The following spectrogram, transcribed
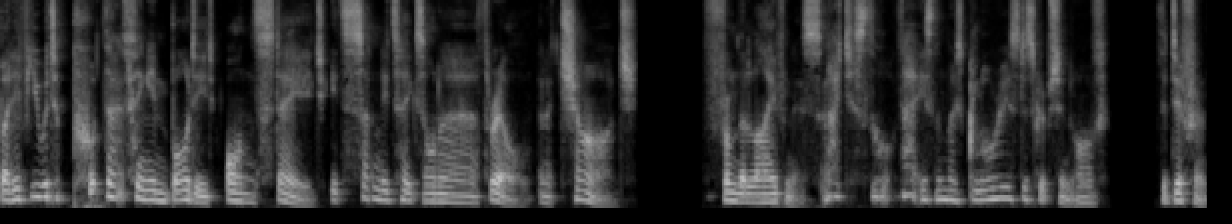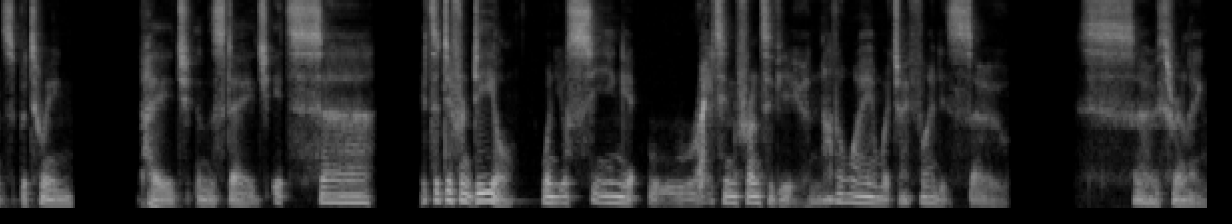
But if you were to put that thing embodied on stage, it suddenly takes on a thrill and a charge from the liveness. And I just thought that is the most glorious description of the difference between page and the stage. It's uh, it's a different deal when you're seeing it right in front of you. Another way in which I find it so so thrilling.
